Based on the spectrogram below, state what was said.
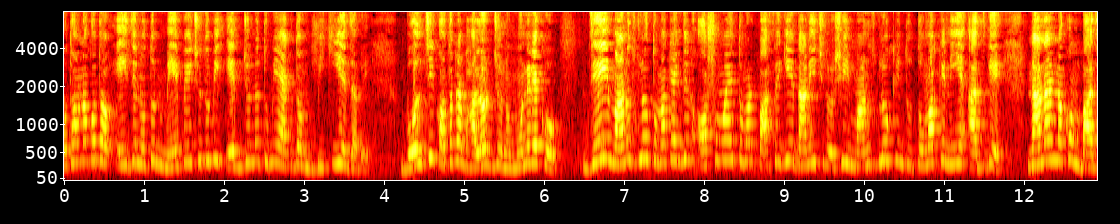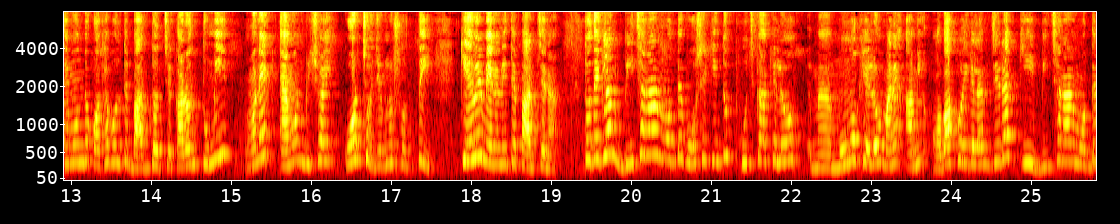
কোথাও না কোথাও এই যে নতুন মেয়ে পেয়েছ তুমি, এর জন্য তুমি একদম বিকিয়ে যাবে। বলছি কতটা ভালোর জন্য। মনে রেখো, যেই মানুষগুলো তোমাকে একদিন অসময়ে তোমার পাশে গিয়ে দাঁড়িয়েছিল, সেই মানুষগুলো কিন্তু তোমাকে নিয়ে আজকে নানান রকম বাজে মন্দ কথা বলতে বাধ্য হচ্ছে। কারণ তুমি অনেক এমন বিষয় করছ যেগুলো সত্যিই কেউই মেনে নিতে পারছে না। তো দেখলাম বিছানার মধ্যে বসে কিন্তু ফুচকা খেলো মোমো খেলো মানে আমি অবাক হয়ে গেলাম যেটা কি বিছানার মধ্যে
